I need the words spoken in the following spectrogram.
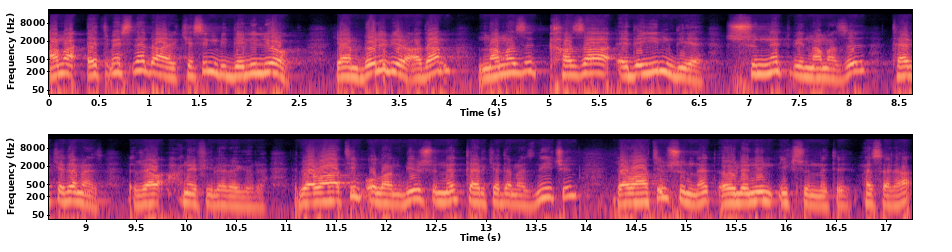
Ama etmesine dair kesin bir delil yok. Yani böyle bir adam namazı kaza edeyim diye sünnet bir namazı terk edemez. Re Hanefilere göre. Revatip olan bir sünnet terk edemez. Niçin? Revatip sünnet, öğlenin ilk sünneti mesela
